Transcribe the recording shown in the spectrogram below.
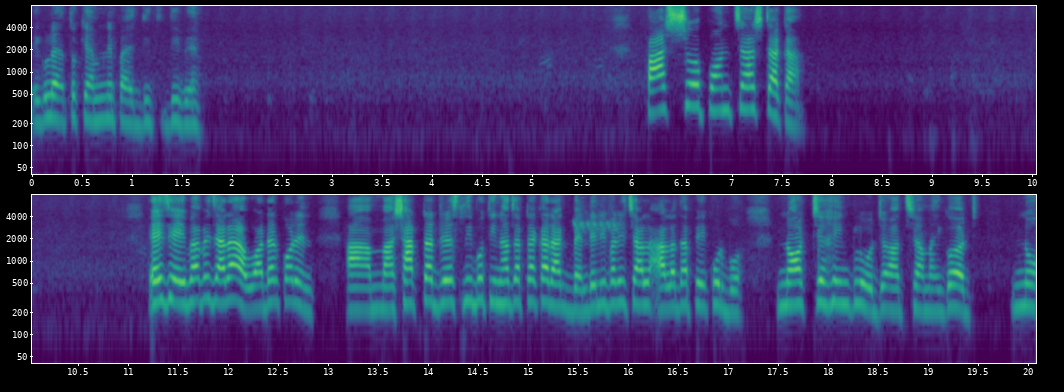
এগুলো এত কেমনে পায় দিবে? পাঁচশো পঞ্চাশ টাকা। এই যে এইভাবে যারা অর্ডার করেন সাতটা ড্রেস নিব তিন হাজার টাকা রাখবেন। ডেলিভারি চাল আলাদা পে করব। নট ইনক্লুড আচ্ছা মাই গড নো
